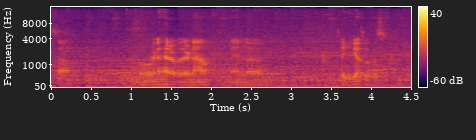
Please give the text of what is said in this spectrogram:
So, we're gonna head over there now and uh, take you guys with us.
